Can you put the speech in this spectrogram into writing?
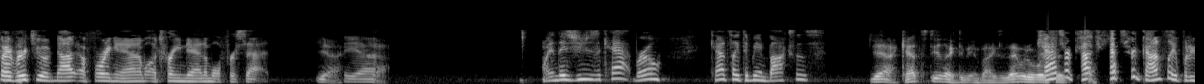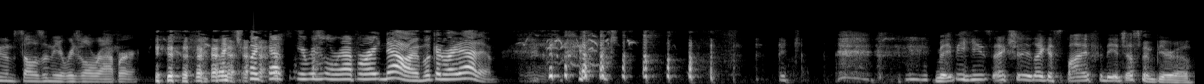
by virtue of not affording an animal a trained animal for set. yeah, Yeah. I mean, they just use a cat, bro. Cats like to be in boxes. yeah. Cats do like to be in boxes. That would have worked. Cats are cats are constantly putting themselves in the original wrapper. like my cat's in the original wrapper right now. I'm looking right at him. Maybe he's actually like a spy for the Adjustment Bureau.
